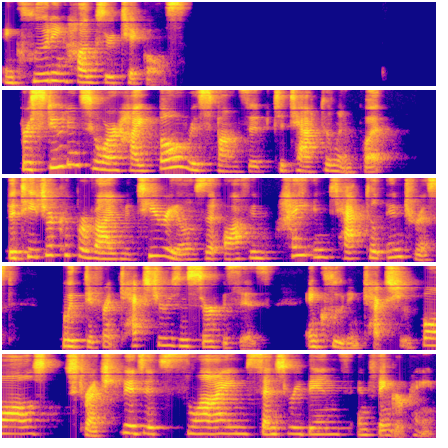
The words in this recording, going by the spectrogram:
including hugs or tickles. For students who are hypo-responsive to tactile input, the teacher could provide materials that often heighten tactile interest with different textures and surfaces, including textured balls, stretch fidgets, slime, sensory bins, and finger paint.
